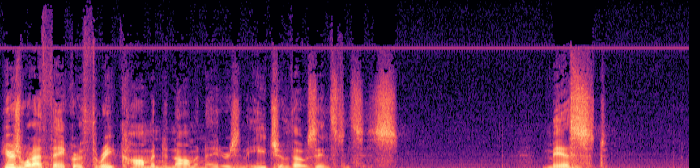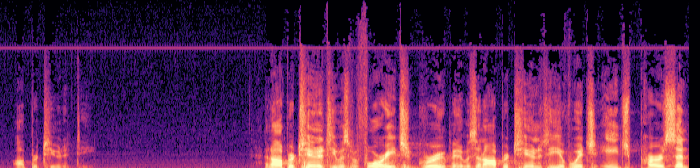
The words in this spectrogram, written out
Here's what I think are three common denominators in each of those instances missed opportunity. An opportunity was before each group, and it was an opportunity of which each person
